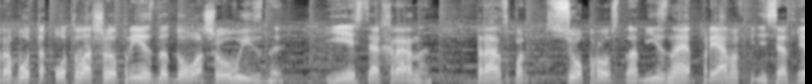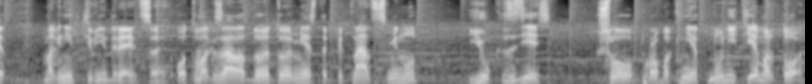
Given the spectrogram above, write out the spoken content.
Работа от вашего приезда до вашего выезда. Есть охрана. Транспорт, все просто. Объездная прямо в 50 лет. Магнитки внедряется. От вокзала до этого места 15 минут. Юг здесь. К слову, пробок нет. Ну не тема то.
